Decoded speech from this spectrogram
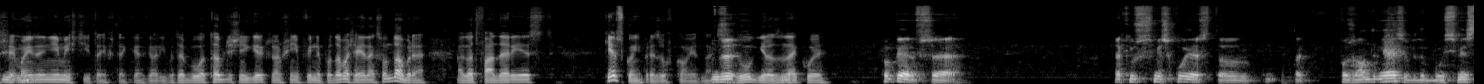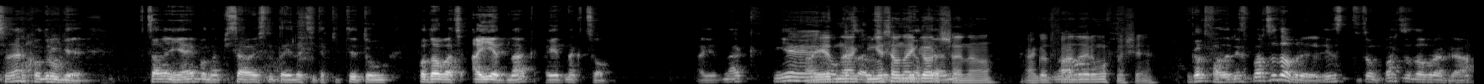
Mhm. moim zdaniem nie mieści tutaj w tej kategorii, bo to było top 10 gier, które nam się nie powinny podobać, a jednak są dobre. A Godfather jest kiepską imprezówką jednak. Że- Długi, rozwlekły. po pierwsze, jak już śmieszkujesz, to tak porządnie, żeby to było śmieszne. Po drugie, wcale nie, bo napisałeś tutaj, leci taki tytuł, podobać, a jednak, a jednak co? A jednak nie. A jednak nie są najgorsze, no. A Godfather, No. umówmy się. Godfather jest bardzo dobry. Jest to bardzo dobra gra.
